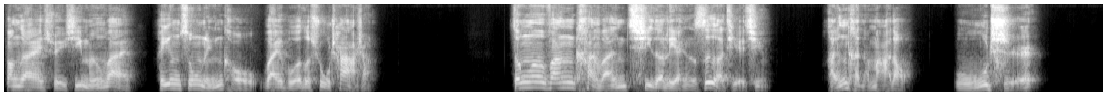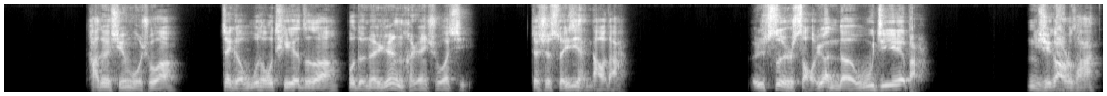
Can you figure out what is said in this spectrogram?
放在水西门外。”黑松林口歪脖子树杈上，曾国藩看完，气得脸色铁青，狠狠地骂道：“无耻！”他对巡抚说：“这个无头帖子不准对任何人说起。这是谁捡到的？”“是扫院的吴结巴。”“你去告诉他，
